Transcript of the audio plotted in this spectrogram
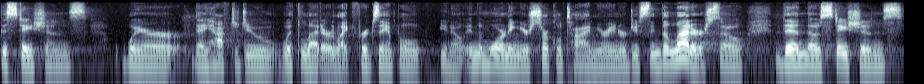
the stations where they have to do with letter. Like for example, you know, in the morning, your circle time, you're introducing the letter. So then those stations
